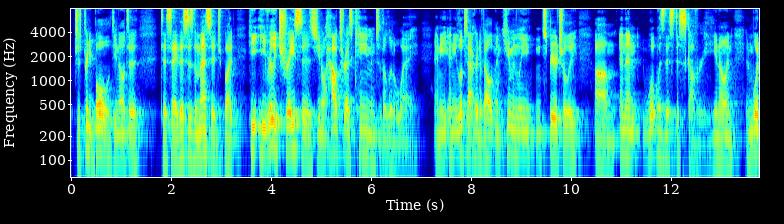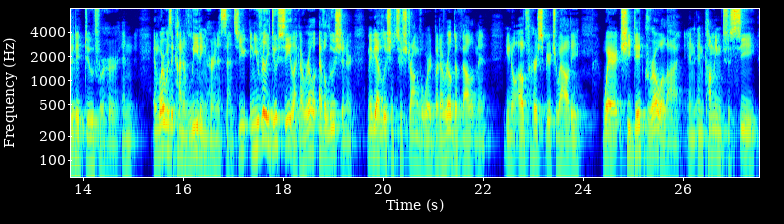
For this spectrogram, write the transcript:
which is pretty bold. You know, to to say this is the message, but he he really traces you know how Therese came into the little way, and he and he looks at her development humanly and spiritually. Um, and then what was this discovery, you know, and, and what did it do for her? And and where was it kind of leading her in a sense you, and you really do see like a real evolution or maybe evolution is too strong of a word but a real development you know of her spirituality where she did grow a lot and, and coming to see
